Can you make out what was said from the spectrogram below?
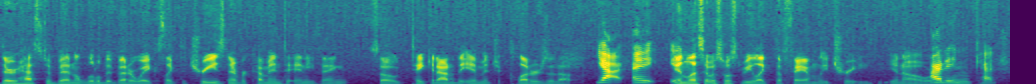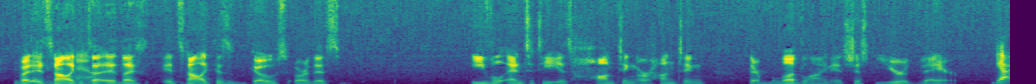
There has to have been a little bit better way because like the trees never come into anything. So take it out of the image; it clutters it up. Yeah, I it, Unless it was supposed to be like the family tree, you know. Or, I didn't catch. But it's not like it's a it, like it's not like this ghost or this evil entity is haunting or hunting their bloodline. It's just you're there. Yeah,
